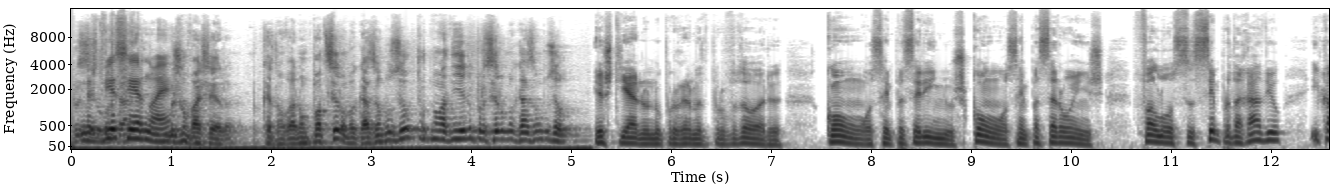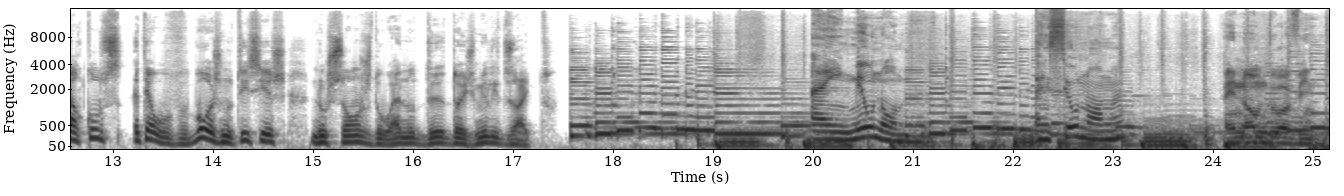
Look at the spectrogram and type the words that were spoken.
Mas devia ser, casa... não é? Mas não vai ser. Cada um não pode ser uma casa-museu porque não há dinheiro para ser uma casa-museu. Este ano, no programa de provedor, com ou sem passarinhos, com ou sem passarões, falou-se sempre da rádio e calculo-se até houve boas notícias nos sons do ano de 2018. Em meu nome. Em seu nome. Em nome do ouvinte.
